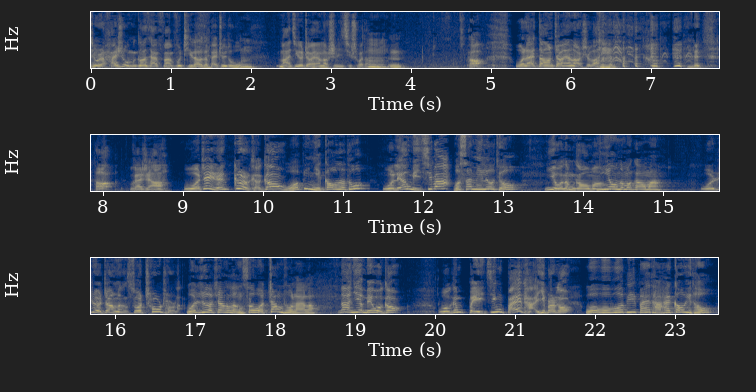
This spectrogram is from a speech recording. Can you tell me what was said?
就是还是我们刚才反复提到的百吹图，嗯。马季和赵岩老师一起说的，嗯。嗯，好，我来当赵岩老师吧，好，我开始啊，我这人个儿可高，我比你高得多，我两米七八，我三米六九，你有那么高吗？你？有那么高吗？我热胀冷缩抽抽了，我热胀冷缩，我胀出来了。那你也没我高，我跟北京白塔一般高，我我我比白塔还高一头，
